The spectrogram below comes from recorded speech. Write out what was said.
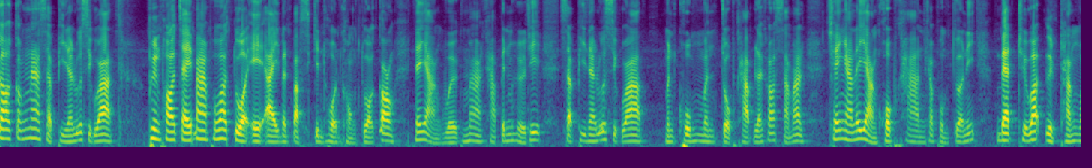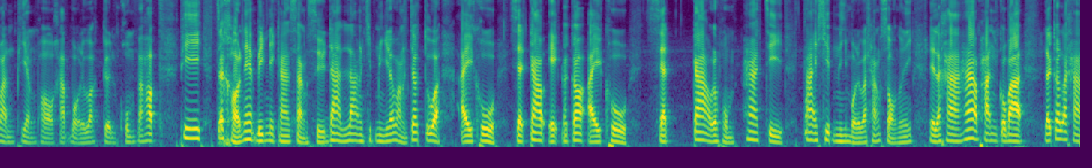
ก็กล้องหน้าสับพีนะรู้สึกว่า พึงพอใจมากเพราะว่าตัว AI มันปรับสกินโทนของตัวกล้องได้อย่างเวิร์กมากครับ เป็นมือถือที่สับพีนะรู้สึกว่ามันคุ้มมันจบครับ แล้วก็สามารถใช้งานได้อย่างครบครันครับผมตัวนี้แบตถือว่าอึดทั้งวันเพียงพอครับ บอกเลยว่าเกินคุ้มนะครับ พี่จะขอแนบลิงก์ในการสั่งซื้อด้านล่างคลิปนี้ระหว่างเจ้าตัว iQOO Z9X แล้วก็ iQOO Z 9แล้วผม 5G ใต้คลิปนี้บอกเลยว่าทั้ง 2 ตัวนี้ในราคา 5,000 กว่าบาท แล้วก็ราคา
